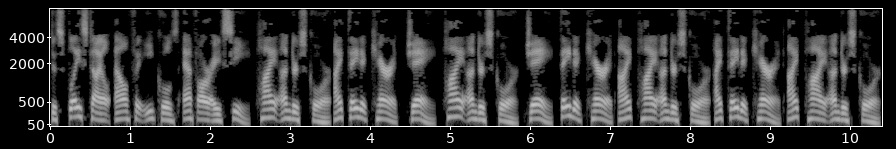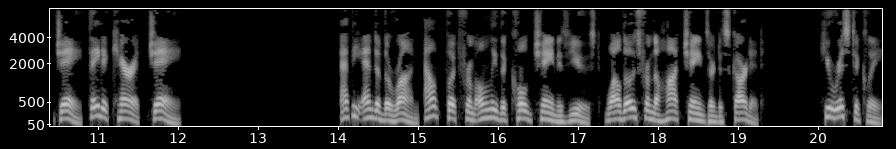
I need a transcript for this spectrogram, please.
Display style alpha equals frac pi underscore i theta caret j pi underscore j theta caret i pi underscore i theta caret i pi underscore j theta caret j. At the end of the run, output from only the cold chain is used, while those from the hot chains are discarded. Heuristically,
